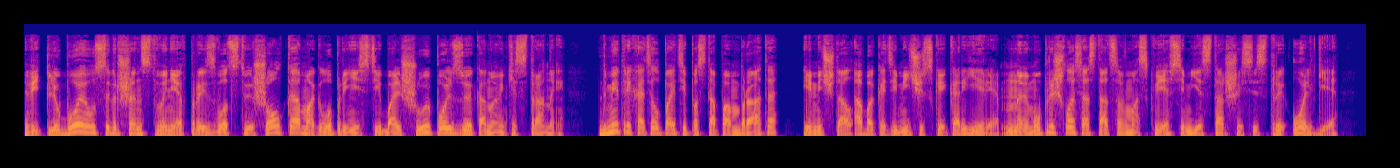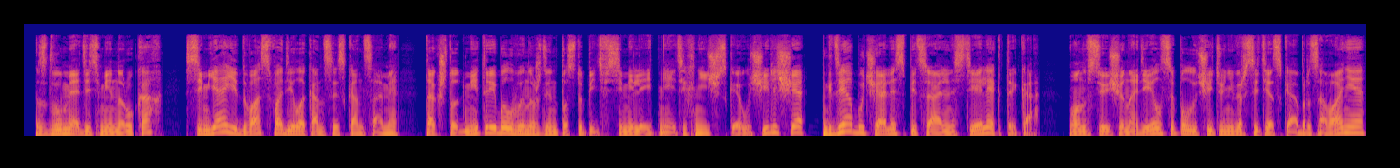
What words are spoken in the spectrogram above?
ведь любое усовершенствование в производстве шелка могло принести большую пользу экономике страны. Дмитрий хотел пойти по стопам брата и мечтал об академической карьере, но ему пришлось остаться в Москве в семье старшей сестры Ольги. С двумя детьми на руках семья едва сводила концы с концами, так что Дмитрий был вынужден поступить в семилетнее техническое училище, где обучали специальности электрика. Он все еще надеялся получить университетское образование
